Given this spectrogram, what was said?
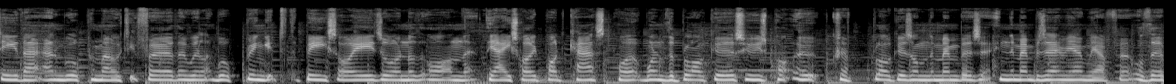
see that and we'll promote it further. We'll, we'll bring it to the B sides or another or on the, the A side podcast, or one of the bloggers who's po- uh, bloggers on the members in the members area. We have uh, other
